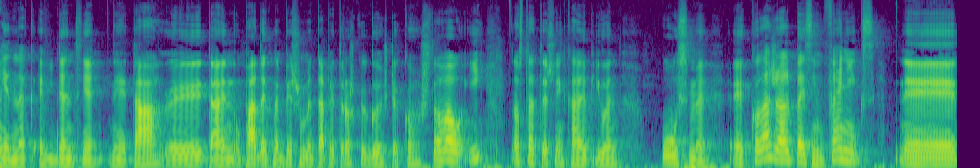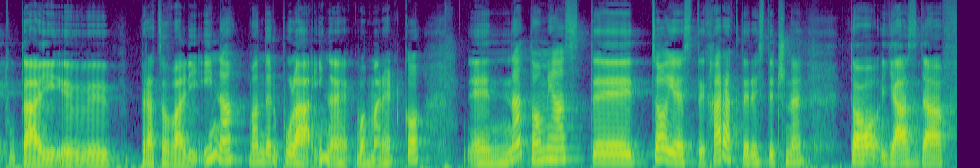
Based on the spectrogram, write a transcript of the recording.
Jednak ewidentnie ta, ten upadek na pierwszym etapie troszkę go jeszcze kosztował i ostatecznie Caleb Ewan ósmy. Kolarze Alpecin Phoenix E, tutaj e, pracowali i na Vanderpoola, i na Jakuba Mareczko. E, natomiast co jest charakterystyczne, to jazda w,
